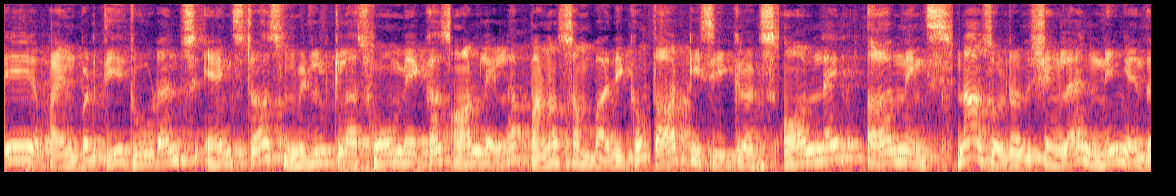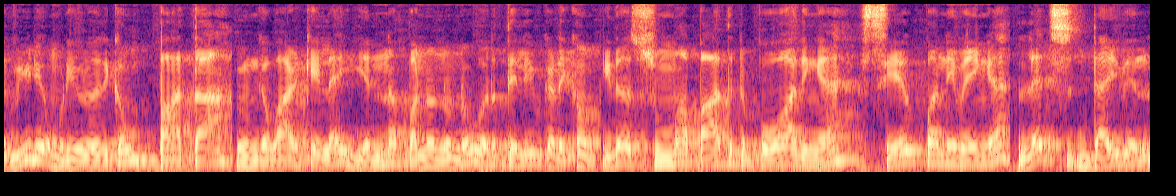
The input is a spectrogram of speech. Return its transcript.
ஏஐ பயன்படுத்தி students youngsters middle class home makers ஆன்லைன்ல பணம் சம்பாதிக்கும் தேர்ட்டி சீக்ரெட்ஸ் ஆன்லைன் ஏர்னிங்ஸ் நான் சொல்ற விஷயங்களை நீங்க இந்த வீடியோ முடிவு வரைக்கும் பார்த்தா உங்க வாழ்க்கையில என்ன பண்ணணும்னு ஒரு தெளிவு கிடைக்கும். இதை சும்மா பார்த்துட்டு போகாதீங்க. சேவ் பண்ணி வைங்க. லெட்ஸ் டைவ் இன்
